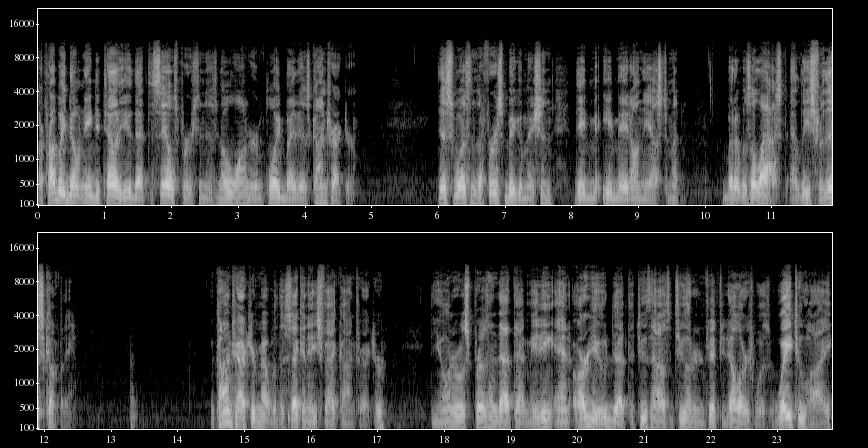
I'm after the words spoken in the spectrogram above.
I probably don't need to tell you that the salesperson is no longer employed by this contractor. This wasn't the first big omission they'd, he'd made on the estimate, but it was the last, at least for this company. The contractor met with the second HVAC contractor. The owner was present at that meeting and argued that the $2,250 was way too high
